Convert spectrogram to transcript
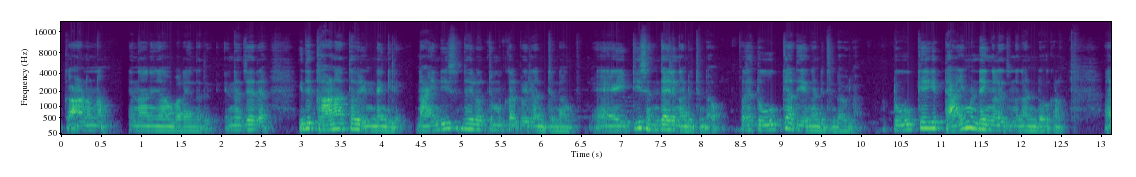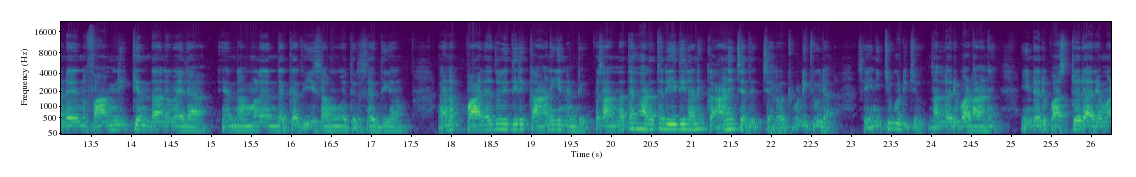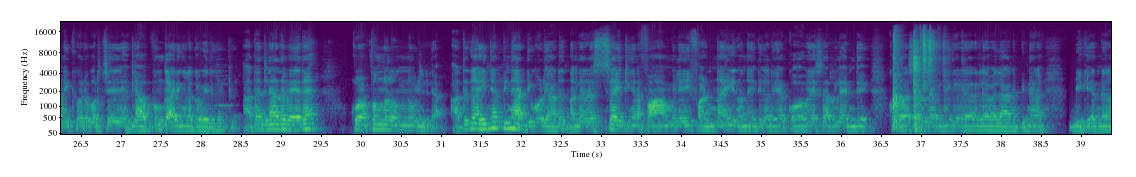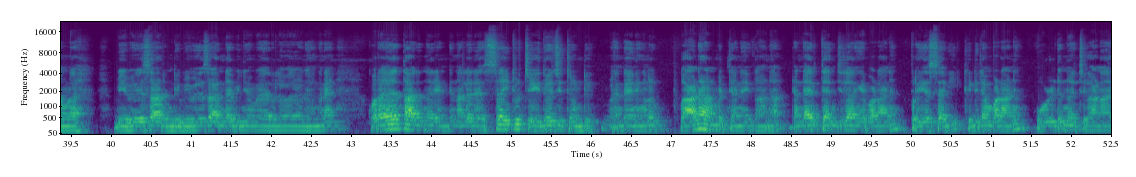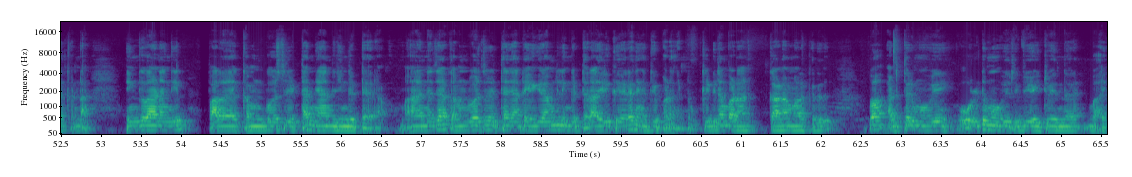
കാണണം എന്നാണ് ഞാൻ പറയുന്നത്. എന്നുവെച്ചാൽ ഇത് കാണാത്തവരുണ്ടെങ്കിൽ നയന്റീസ് എന്തായാലും ഒറ്റമുക്കാൽ പേര് കണ്ടിട്ടുണ്ടാവും. എയ്റ്റീസ് എന്തായാലും കണ്ടിട്ടുണ്ടാവും. പക്ഷേ ടൂ കെ അധികം കണ്ടിട്ടുണ്ടാവില്ല. ടൂ കെക്ക് ടൈം ഉണ്ടെങ്കിൽ ഇതൊന്ന് കണ്ടു നോക്കണം. അതിന്റെ ഫാമിലിക്ക് എന്താണ് വില? നമ്മൾ എന്തൊക്കെ ഈ സമൂഹത്തിൽ ശ്രദ്ധിക്കണം? അങ്ങനെ പലതും ഇതിൽ കാണിക്കുന്നുണ്ട്. പക്ഷെ അന്നത്തെ കാലത്തെ രീതിയിലാണ് കാണിച്ചത്. ചിലർക്ക് പിടിക്കൂല. പക്ഷെ എനിക്ക് പിടിച്ചു. നല്ലൊരു പടമാണ് ഇതിന്റെ ഒരു ഫസ്റ്റ് ഒരു അരമണിക്കൂർ കുറച്ച് ലവും കാര്യങ്ങളൊക്കെ വരുന്നുണ്ട്. അതല്ലാതെ വേറെ കുഴപ്പങ്ങളൊന്നുമില്ല. അത് കഴിഞ്ഞാൽ പിന്നെ അടിപൊളിയാണ് നല്ല രസമായിട്ട് ഇങ്ങനെ ഫാമിലിയായി ഫണ്ണായി നന്നായിട്ട് കറിയാം കോവേസറിലുണ്ട് കോവേസറിലെ വേറെ ലെവലാണ് പിന്നെ ബിഗ് എന്താ നമ്മളെ ബിവേസ് സാറുണ്ട് വിവേക് സാറിന്റെ അഭിനയം വേറെ ലെവലാണ്. അങ്ങനെ കുറേ താരനിരയുണ്ട് നല്ല രസമായിട്ട് ചെയ്തു വെച്ചിട്ടുണ്ട്. എന്റെ നിങ്ങൾ കാണാൻ പറ്റുകയാണെങ്കിൽ കാണുക രണ്ടായിരത്തി അഞ്ചിൽ ഇറങ്ങിയ പടമാണ് പ്രിയസഖി കിടിലം പടമാണ്. ഓൾഡ് എന്ന് വെച്ച് കാണാൻ നിൽക്കണ്ട. ലിങ്ക് വേണമെങ്കിൽ പറ കമന്റ് ബോക്സിൽ ഇട്ടാൽ ഞാൻ ലിങ്ക് ഇട്ട് തരാം. എന്ന് വെച്ചാൽ കമന്റ് ബോക്സിൽ ഇട്ടാൽ ഞാൻ ടെലിഗ്രാമിൽ ലിങ്ക് ഇട്ട് തരാം. അതിൽ കയറിയാൽ നിങ്ങൾക്ക് ഈ പടം കിട്ടും. കിടിലം പടമാണ്. കാണാൻ മറക്കരുത്. അപ്പോൾ അടുത്തൊരു മൂവി ഓൾഡ് മൂവി റിവ്യൂ ആയിട്ട് വരുന്നവരെ ബൈ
